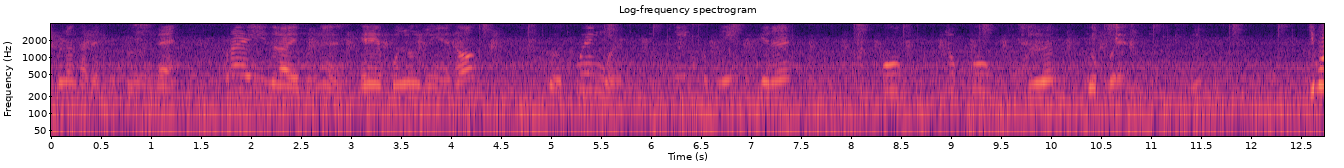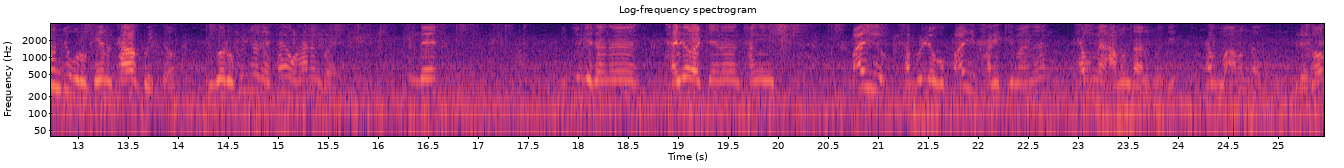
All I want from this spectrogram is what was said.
훈련사들이 이렇게 부르는데 프레이 드라이브는 걔의 본능 중에서 그 포획물 토끼, 토끼, 토끼를 찾고 쫓고 잡는 욕구예요 응? 기본적으로 걔는 다 갖고 있죠 이거를 훈련에 사용하는 거예요 근데 이쪽에서는 달려갈 때는 당연히 빨리 잡으려고 빨리 가겠지만은 잡으면 안 온다는 거지. 잡으면 안 온다는 거지. 그래서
